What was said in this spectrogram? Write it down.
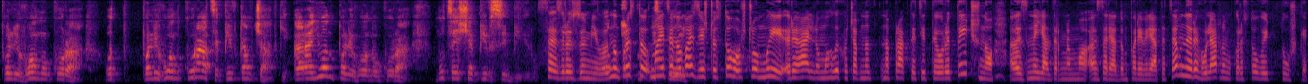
полігону Кура. От полігон Кура це пів Камчатки, а район полігону Кура ну це ще пів Сибіру. Все зрозуміло. Ну просто мається на увазі, що з того, що ми реально могли, хоча б на, на практиці теоретично е, з неядерним е, зарядом перевіряти, це вони регулярно використовують тушки.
